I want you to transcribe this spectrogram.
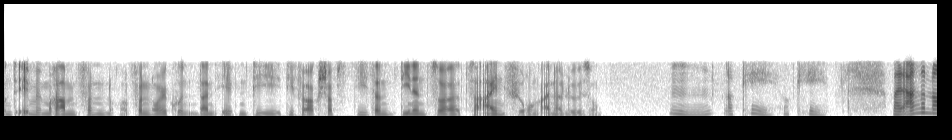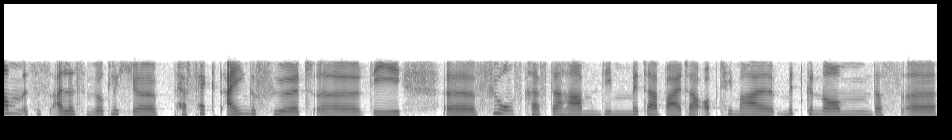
und eben im Rahmen von, von Neukunden dann eben die, die Workshops, die dann dienen zur, zur Einführung einer Lösung. Mhm, okay, okay. Mal angenommen, es ist alles wirklich äh, perfekt eingeführt, äh, die äh, Führungskräfte haben die Mitarbeiter optimal mitgenommen, dass äh,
